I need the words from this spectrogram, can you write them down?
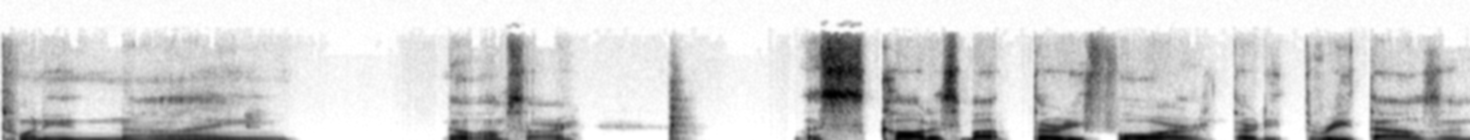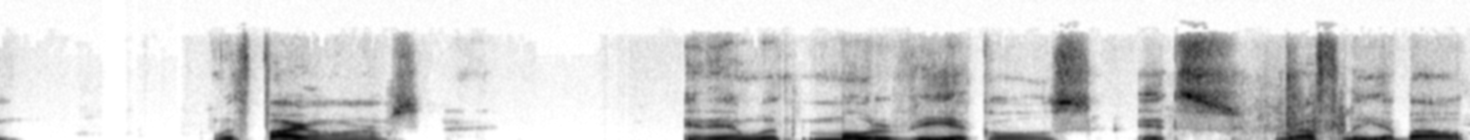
29. No, I'm sorry. Let's call this about 34, 33,000 with firearms. And then with motor vehicles, it's roughly about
